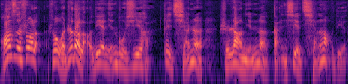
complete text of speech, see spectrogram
黄四说了：“说我知道老爹您不稀罕这钱呢，是让您呢感谢钱老爹的，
